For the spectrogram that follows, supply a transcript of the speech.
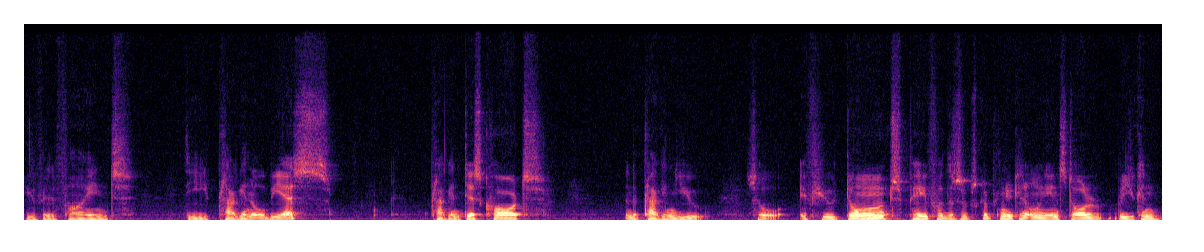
you will find the plugin OBS, plugin Discord and the plugin Hue. So if you don't pay for the subscription, you can only install, you can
